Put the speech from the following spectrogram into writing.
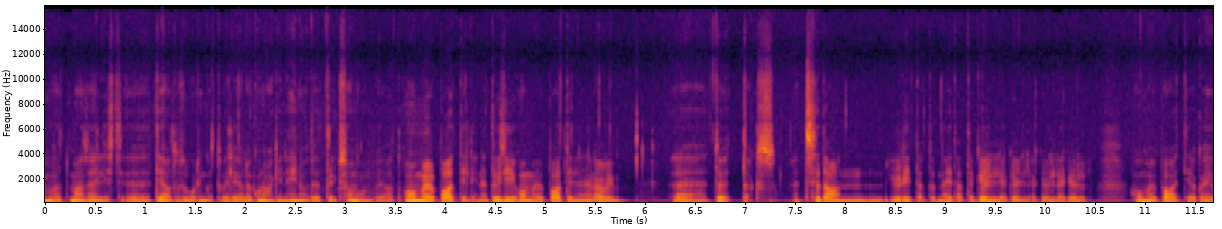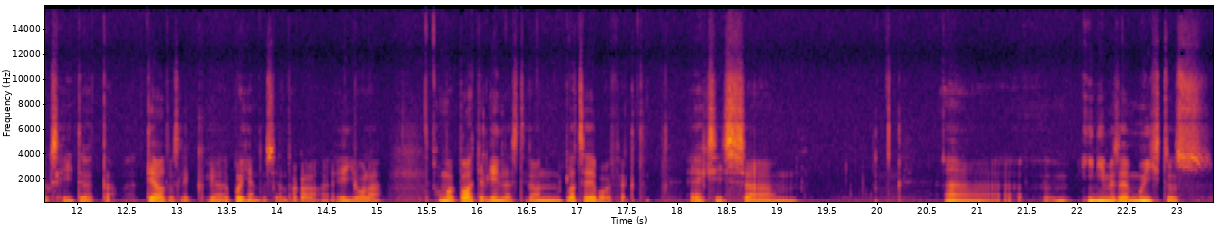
Vot ma sellist äh, teadusuuringut veel ei ole kunagi näinud, et üks homoöpaatiline, tõsi homoöpaatiline ravim Äh, töötaks, et seda on üritatud näidata küll ja küll ja küll ja küll. homöopaatia kahjuks ei tööta, teaduslik põhjendus seal taga ei ole. homöopaatial kindlasti on platseeboefekt, ehk siis ähm, äh, inimese mõistus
